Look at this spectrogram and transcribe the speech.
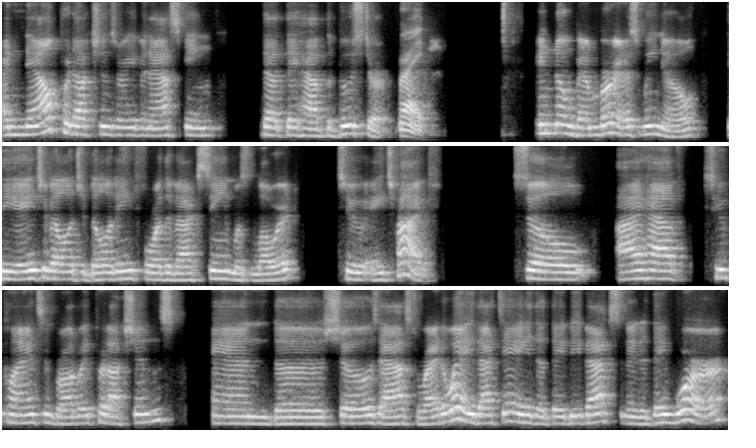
And now productions are even asking that they have the booster. Right. In November, as we know, the age of eligibility for the vaccine was lowered to age five. So I have two clients in Broadway productions, and the shows asked right away that day that they be vaccinated. They were.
